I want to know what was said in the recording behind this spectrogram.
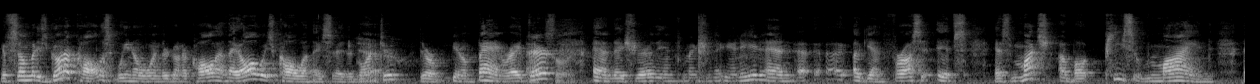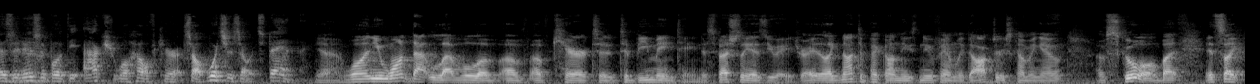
If somebody's going to call us, we know when they're going to call, and they always call when they say they're going to. They're you know bang right there, Excellent. and they share the information that you need. And uh, uh, again, for us, it, it's as much about peace of mind as it is about the actual health care itself, which is outstanding. Yeah, well, and you want that level of, of, of care to, to be maintained, especially as you age, right? Like, not to pick on these new family doctors coming out of school, but it's like,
